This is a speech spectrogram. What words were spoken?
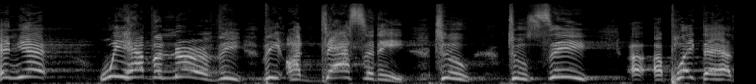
And yet, we have the nerve, the, the audacity to, to see a, a plate that has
